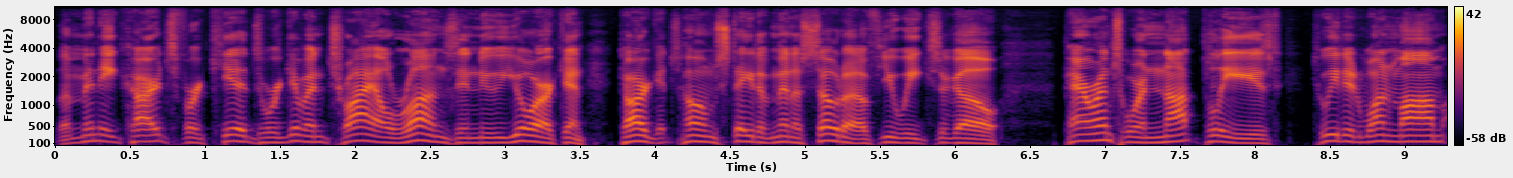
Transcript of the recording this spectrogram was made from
The mini carts for kids were given trial runs in New York and Target's home state of Minnesota a few weeks ago. Parents were not pleased. Tweeted one mom,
